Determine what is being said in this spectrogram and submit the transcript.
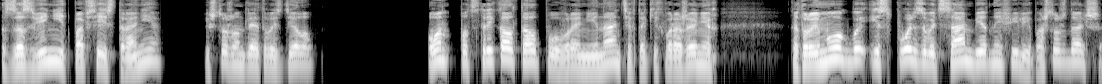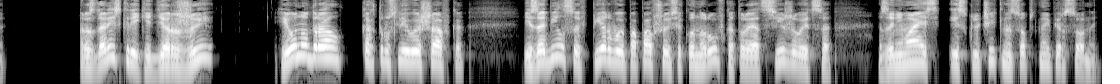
зазвенит по всей стране, и что же он для этого сделал? Он подстрекал толпу в Ренни и Нанте в таких выражениях, которые мог бы использовать сам бедный Филипп. А что ж дальше? Раздались крики «Держи!» и он удрал, как трусливая шавка, и забился в первую попавшуюся конуру, в которой отсиживается, занимаясь исключительно собственной персоной.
